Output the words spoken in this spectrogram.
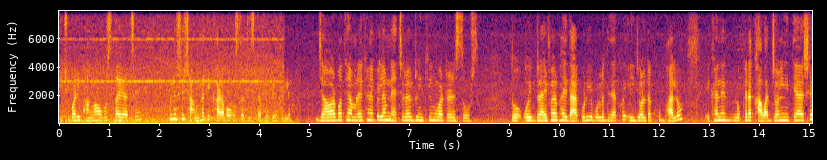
কিছু বাড়ি ভাঙা অবস্থায় আছে। মানে সে সাংঘাতিক খারাপ অবস্থা তিস্তা ফেপে ফুলে। যাওয়ার পথে আমরা এখানে পেলাম ন্যাচারাল ড্রিঙ্কিং ওয়াটারের সোর্স তো ওই ড্রাইভার ভাই দাঁড় করিয়ে বলল দেখো, এই জলটা খুব ভালো। এখানে লোকেরা খাওয়ার জল নিতে আসে।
